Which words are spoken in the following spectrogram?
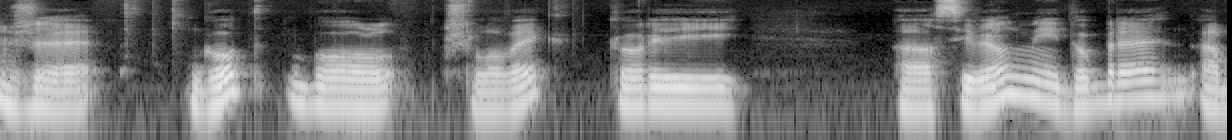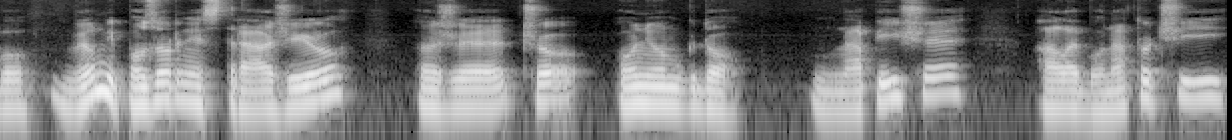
že Gott bol človek, ktorý si veľmi dobre alebo veľmi pozorne strážil, že čo o ňom kto napíše alebo natočí.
